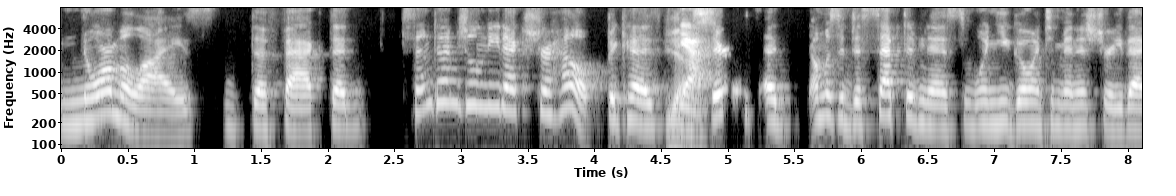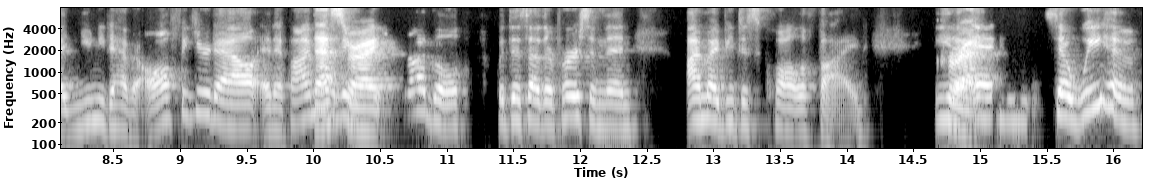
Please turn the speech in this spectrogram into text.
normalize the fact that sometimes you'll need extra help because yes there's a, almost a deceptiveness when you go into ministry that you need to have it all figured out. And if I'm That's having a right. struggle with this other person, then I might be disqualified. You know, Correct. and so we have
